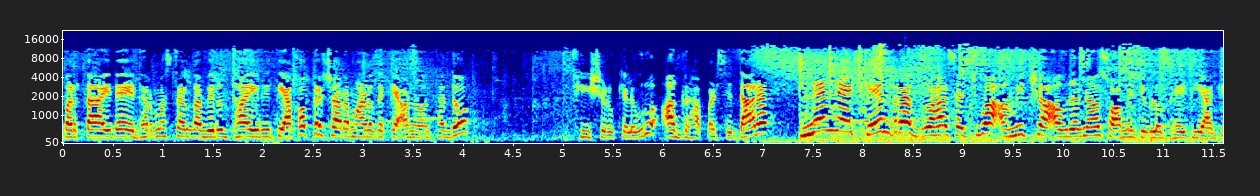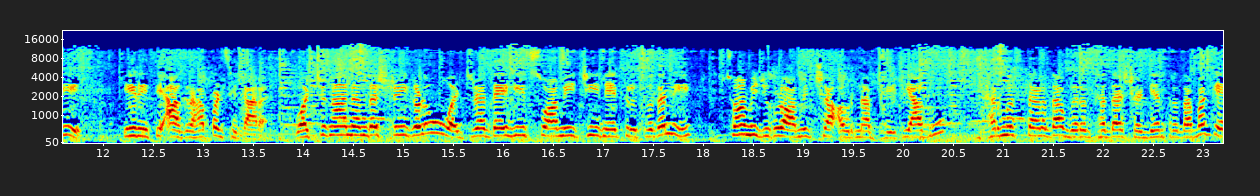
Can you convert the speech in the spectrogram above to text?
ಬರ್ತಾ ಇದೆ. ಧರ್ಮಸ್ಥಳದ ವಿರುದ್ಧ ಈ ರೀತಿ ಅಪಪ್ರಚಾರ ಮಾಡೋದಕ್ಕೆ ಅನ್ನುವಂಥದ್ದು. ಶಿಷ್ಯರು ಕೆಲವರು ಆಗ್ರಹ ಪಡಿಸಿದ್ದಾರೆ. ನಿನ್ನೆ ಕೇಂದ್ರ ಗೃಹ ಸಚಿವ ಅಮಿತ್ ಶಾ ಅವರನ್ನ ಸ್ವಾಮೀಜಿಗಳು ಭೇಟಿಯಾಗಿ ಈ ರೀತಿ ಆಗ್ರಹ ಪಡಿಸಿದ್ದಾರೆ. ವಚನಾನಂದ ಶ್ರೀಗಳು, ವಜ್ರದೇಹಿ ಸ್ವಾಮೀಜಿ ನೇತೃತ್ವದಲ್ಲಿ ಸ್ವಾಮೀಜಿಗಳು ಅಮಿತ್ ಶಾ ಅವರನ್ನ ಭೇಟಿಯಾದರು. ಧರ್ಮಸ್ಥಳದ ವಿರುದ್ಧದ ಷಡ್ಯಂತ್ರದ ಬಗ್ಗೆ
